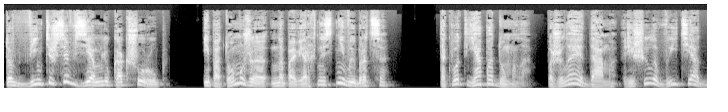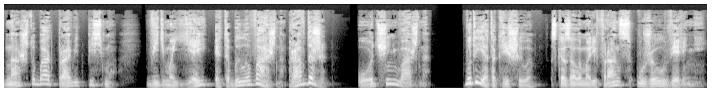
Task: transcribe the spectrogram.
то ввинтишься в землю, как шуруп, и потом уже на поверхность не выбраться. Так вот, я подумала, пожилая дама решила выйти одна, чтобы отправить письмо. Видимо, ей это было важно, правда же? Очень важно. «Вот и я так решила», — сказала Мари Франс уже уверенней.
